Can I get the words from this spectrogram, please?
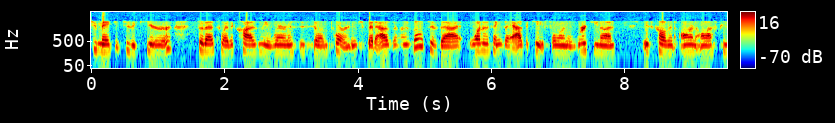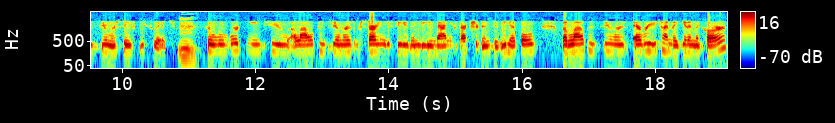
to make it to the cure. So that's why the cause and the awareness is so important. But as a result of that, one of the things I advocate for and working on is called an on-off consumer safety switch. Mm. So we're working to allow consumers, we're starting to see them being manufactured into vehicles, but allow consumers every time they get in the car,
